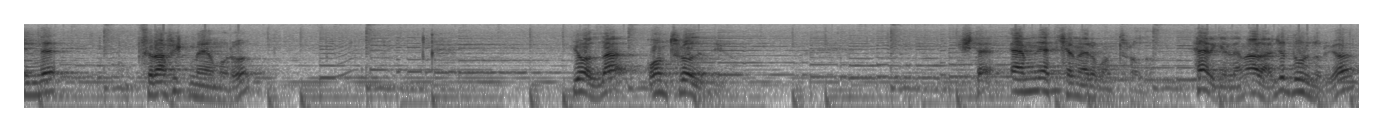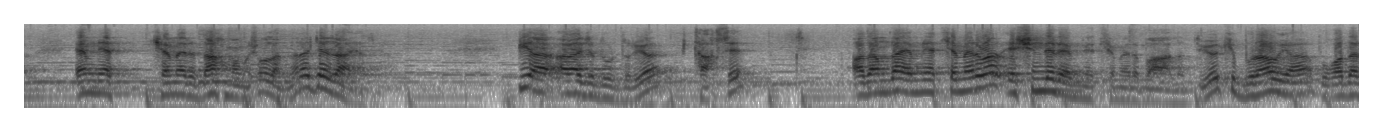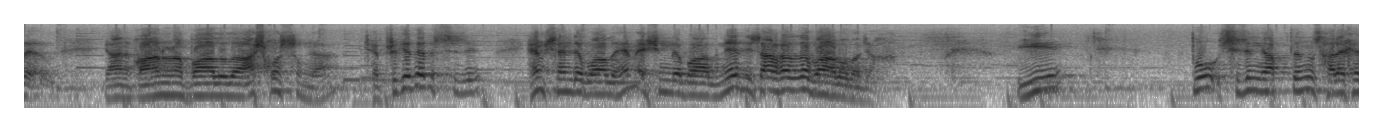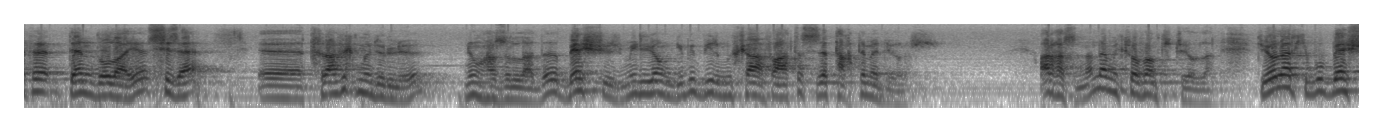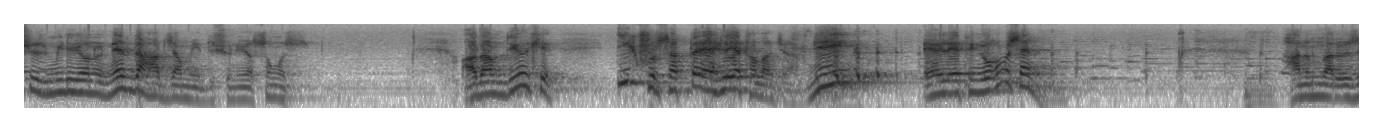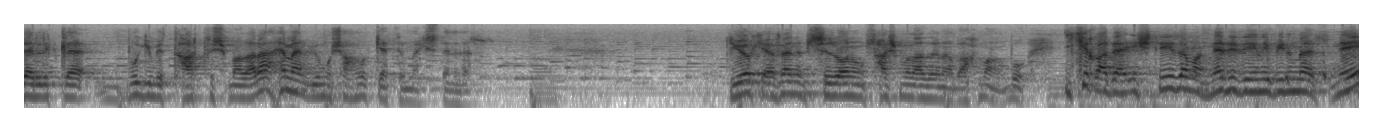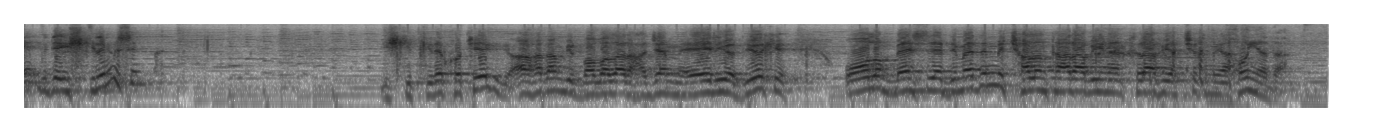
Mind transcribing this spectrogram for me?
Şimdi trafik memuru yolda kontrol ediyor. İşte emniyet kemeri kontrolü. Her gelen aracı durduruyor. Emniyet kemeri takmamış olanlara ceza yazıyor. Bir aracı durduruyor, bir taksi. Adamda emniyet kemeri var, eşinde de emniyet kemeri bağlı. Diyor ki bravo ya, bu kadar yani kanuna bağlılığa aşk olsun ya. Tebrik ederiz sizi. Hem sende bağlı hem eşinde bağlı. Neredeyse arkada da bağlı olacak. İyi. Bu sizin yaptığınız hareketten dolayı size e, trafik müdürlüğünün hazırladığı 500 milyon gibi bir mükafatı size takdim ediyoruz. Arkasından da mikrofon tutuyorlar. Diyorlar ki bu 500 milyonu nerede harcamayı düşünüyorsunuz? Adam diyor ki ilk fırsatta ehliyet alacağım. Ne? Ehliyetin yok mu senin? Hanımlar özellikle bu gibi tartışmalara hemen yumuşaklık getirmek isterler. Diyor ki efendim siz onun saçmaladığına bakmayın. Bu iki kadeh içtiği zaman ne dediğini bilmez. Ne? Bir de içkili misin? İş gitgide kötüye gidiyor. Arkadan bir babalar hacem eğiliyor. Diyor ki oğlum ben size demedim mi çalıntı arabayla trafiğe çıkmaya. Konya'da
